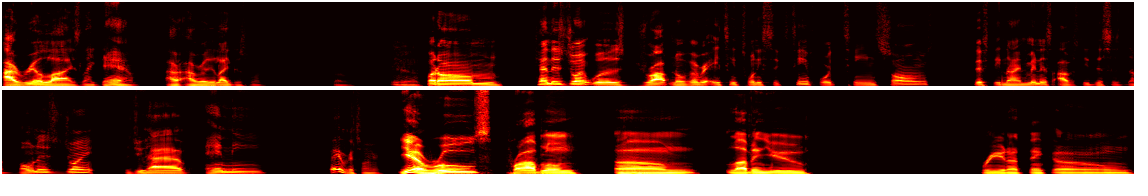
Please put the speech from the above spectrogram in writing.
I realized like, damn, I, I really like this one. So Yeah. but um, Ken, this joint was dropped November 18, 2016, 14 songs, 59 minutes. Obviously, this is the bonus joint. Did you have any favorites on here? Yeah, rules, problem, Mhm. um, loving you, free, and I think um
